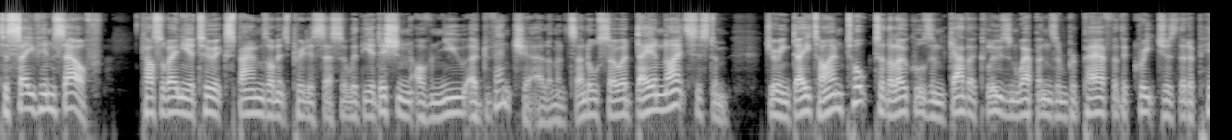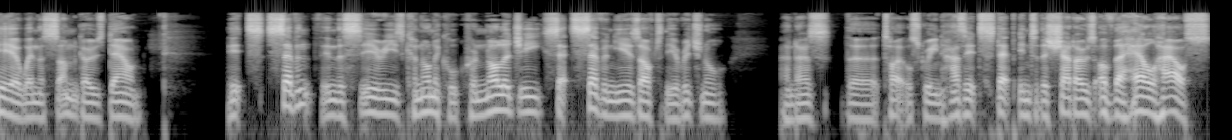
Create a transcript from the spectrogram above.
To save himself. Castlevania 2 expands on its predecessor with the addition of new adventure elements and also a day and night system. During daytime, talk to the locals and gather clues and weapons and prepare for the creatures that appear when the sun goes down. It's seventh in the series' canonical chronology, set seven years after the original. And as the title screen has it, step into the shadows of the Hell House.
